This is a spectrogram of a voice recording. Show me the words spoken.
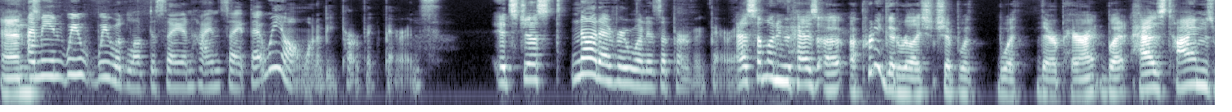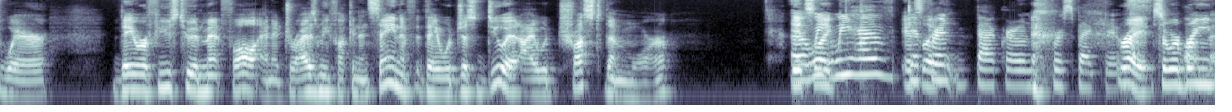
And I mean, we we would love to say in hindsight that we all want to be perfect parents. it's just Not everyone is a perfect parent. as someone who has a, a pretty good relationship with with their parent but has times where they refuse to admit fault and it drives me fucking insane if they would just do it i would trust them more it's uh, we, like we have it's like- different background perspectives. right so we're bringing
